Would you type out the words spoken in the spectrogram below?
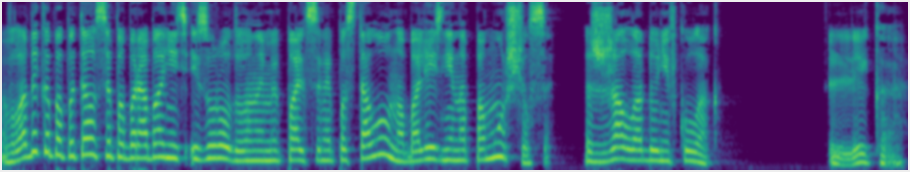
Владыка попытался побарабанить изуродованными пальцами по столу, но болезненно поморщился, сжал ладони в кулак. «Лика,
